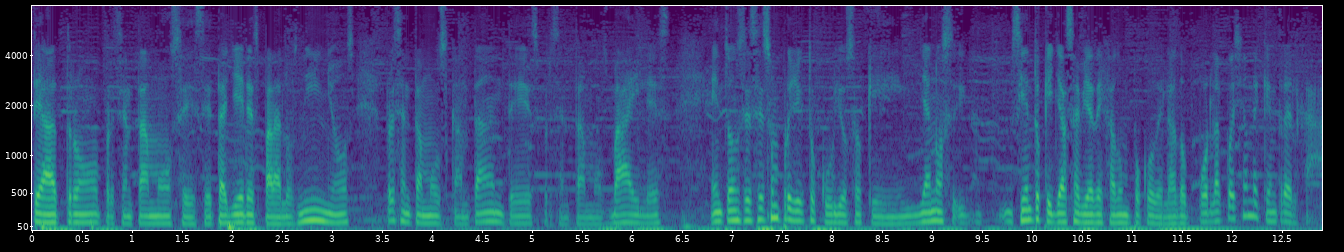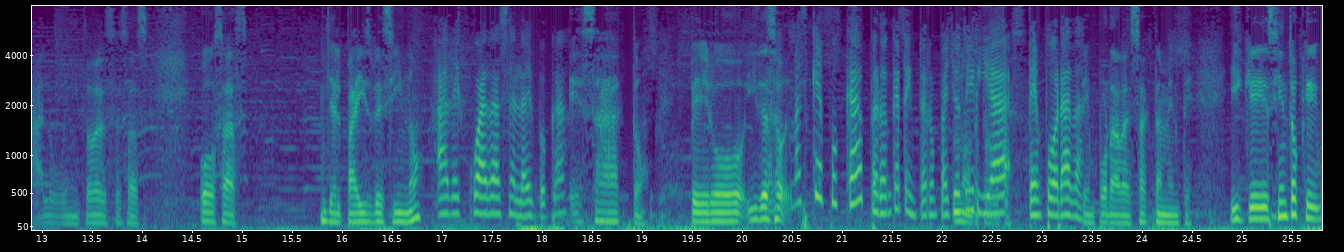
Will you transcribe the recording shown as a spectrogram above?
teatro, presentamos este talleres para los niños, presentamos cantantes, presentamos bailes. Entonces es un proyecto curioso que ya no siento que ya se había dejado un poco de lado por la cuestión de que entra el Halloween y todas esas cosas del país vecino. Adecuadas a la época. Exacto. Pero y de eso Más que época, perdón que te interrumpa, yo No diría temporada. temporada exactamente y que siento que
